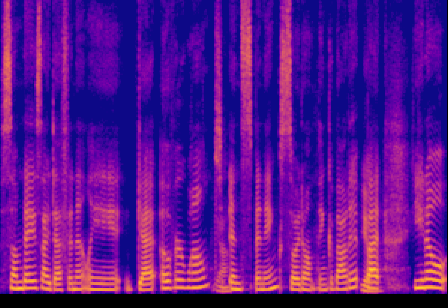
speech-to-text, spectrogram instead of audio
Some days I definitely get overwhelmed Yeah. and spinning, so I don't think about it. Yeah. But, you know,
